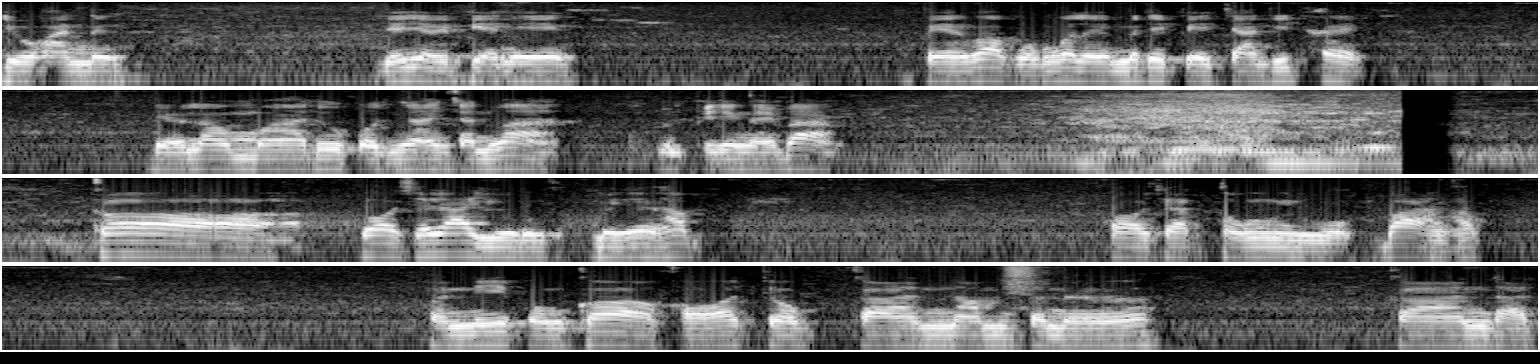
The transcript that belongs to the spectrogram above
อยู่อันหนึ่งเดี๋ยวจะไปเปลี่ยนเองเป็นว่าผมก็เลยไม่ได้เปลี่ยนจานทิศให้ เดี๋ยวเรามาดูผลงานกันว่ามันเป็นยังไงบ้าง ก็พอใช้ได้อยู่เหมือนกันครับ พอจะตรงอยู่บ้างครับ วันนี้ผมก็ขอจบการนำเสนอ การดัด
